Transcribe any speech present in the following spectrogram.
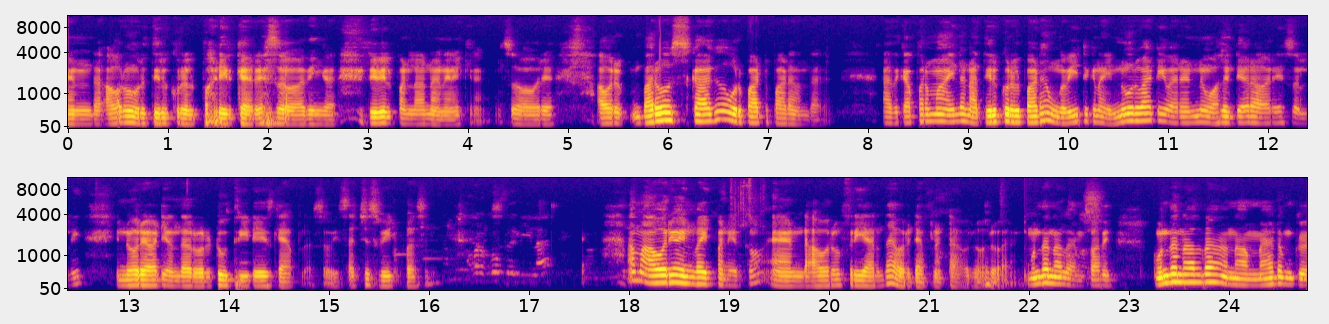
அண்ட் அவரும் ஒரு திருக்குறள் பாடியிருக்காரு. ஸோ அது இங்கே ரிவீல் பண்ணலான்னு நான் நினைக்கிறேன். ஸோ அவர் அவர் பரோஸ்க்காக ஒரு பாட்டு பாட வந்தார். அதுக்கப்புறமா இல்லை நான் திருக்குறள் பாட உங்கள் வீட்டுக்கு நான் இன்னொரு வாட்டி வரேன்னு வாலண்டியர் அவரே சொல்லி இன்னொரு வாட்டி வந்தார் ஒரு டூ த்ரீ டேஸ் கேப்பில் so is such sweet person ஆமாம் அவரையும் இன்வைட் பண்ணியிருக்கோம் அண்ட் அவரும் ஃப்ரீயாக இருந்தால் அவர் டெஃபினட்டாக அவர் வருவார். முந்தின நாள் ஐம் சாரி முந்தின நாள் தான் நான் மேடம்க்கு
